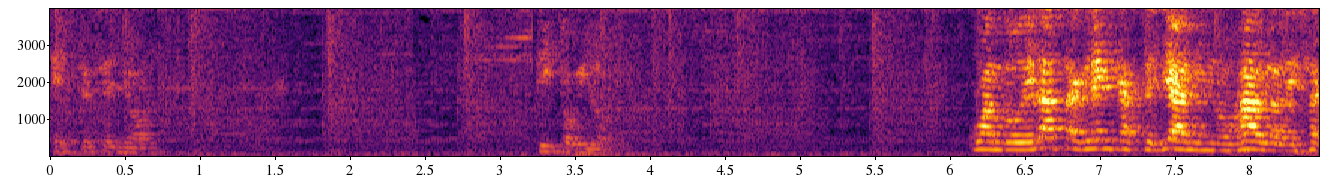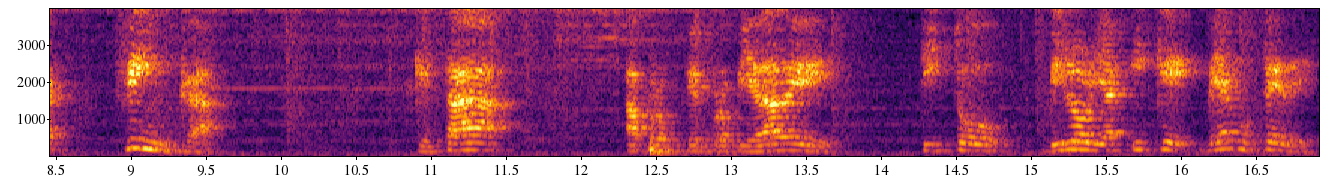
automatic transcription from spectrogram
este señor Tito Viloria. Cuando delata Glenn Castellano y nos habla de esa finca que está en propiedad de Tito Viloria y que, vean ustedes,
